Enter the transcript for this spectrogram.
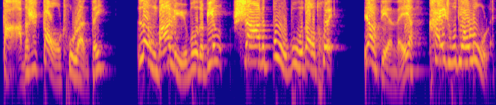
打的是到处乱飞，愣把吕布的兵杀的步步倒退，让典韦呀开出条路来。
